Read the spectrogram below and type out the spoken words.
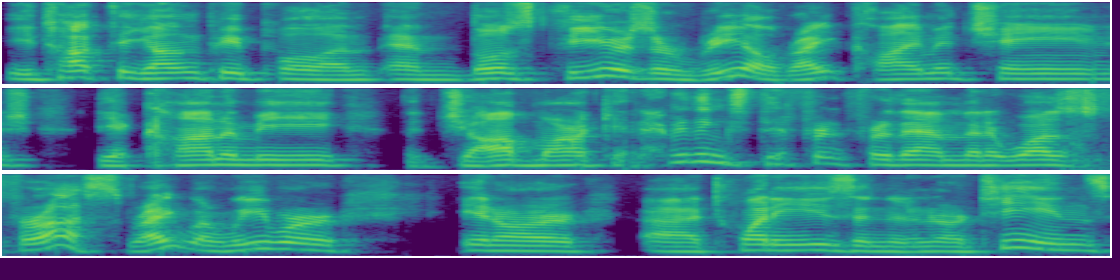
you talk to young people and, and those fears are real, right? Climate change, the economy, the job market, everything's different for them than it was for us, right? When we were in our uh, 20s and in our teens,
